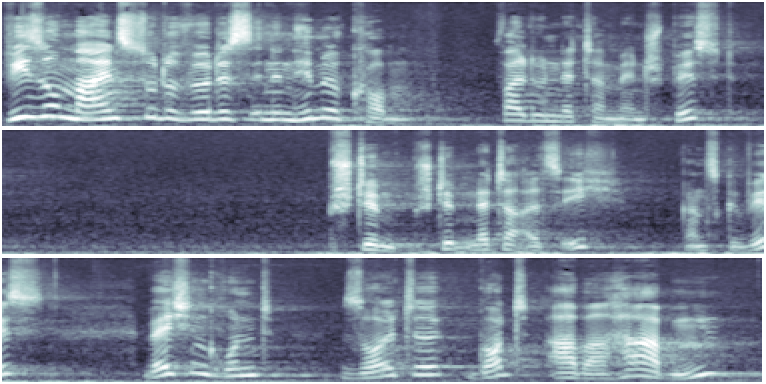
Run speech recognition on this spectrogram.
Wieso meinst du, du würdest in den Himmel kommen? Weil du ein netter Mensch bist? Bestimmt, bestimmt netter als ich, ganz gewiss. Welchen Grund sollte Gott aber haben,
